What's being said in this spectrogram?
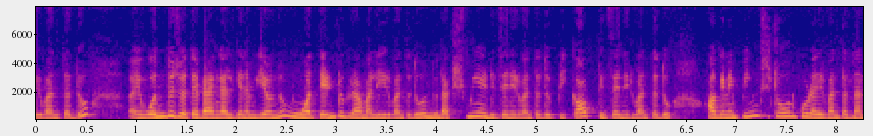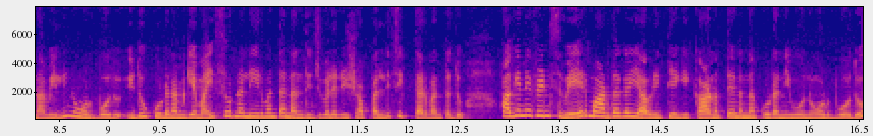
ಇರುವಂತದ್ದು. ಒಂದು ಜೊತೆ ಬ್ಯಾಂಗಲ್ಗೆ ನಮಗೆ ಒಂದು ಮೂವತ್ತೆಂಟು ಗ್ರಾಮ್ ಅಲ್ಲಿ ಇರುವಂತದ್ದು. ಒಂದು ಲಕ್ಷ್ಮಿಯ ಡಿಸೈನ್ ಇರುವಂತದ್ದು ಪಿಕಾಕ್ ಡಿಸೈನ್ ಇರುವಂತದ್ದು ಹಾಗೆಯೇ ಪಿಂಕ್ ಸ್ಟೋನ್ ಕೂಡ ಇರುವಂತದ್ದನ್ನ ನಾವು ಇಲ್ಲಿ ನೋಡಬಹುದು ಇದು ಕೂಡ ನಮಗೆ ಮೈಸೂರಿನಲ್ಲಿ ಇರುವಂತಹ ನಂದಿ ಜ್ಯುವೆಲರಿ ಶಾಪ್ ಅಲ್ಲಿ ಸಿಗ್ತಾ ಇರುವಂತದ್ದು. ಹಾಗೆಯೇ ಫ್ರೆಂಡ್ಸ್ ವೇರ್ ಮಾಡಿದಾಗ ಯಾವ ರೀತಿಯಾಗಿ ಕಾಣುತ್ತೆ ಅನ್ನೋದನ್ನ ಕೂಡ ನೀವು ನೋಡಬಹುದು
